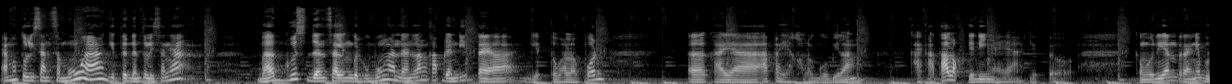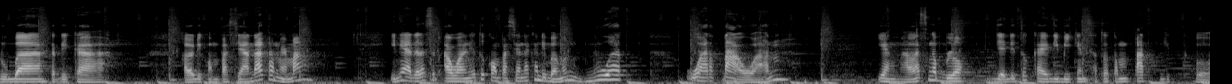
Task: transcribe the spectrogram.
emang tulisan semua gitu dan tulisannya bagus dan saling berhubungan dan lengkap dan detail gitu walaupun uh, kayak apa ya kalau gue bilang kayak katalog jadinya ya gitu Kemudian trennya berubah ketika kalau di Kompasiana kan memang ini adalah awalnya tuh Kompasiana kan dibangun buat wartawan yang malas ngeblok. Jadi tuh kayak dibikin satu tempat gitu.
